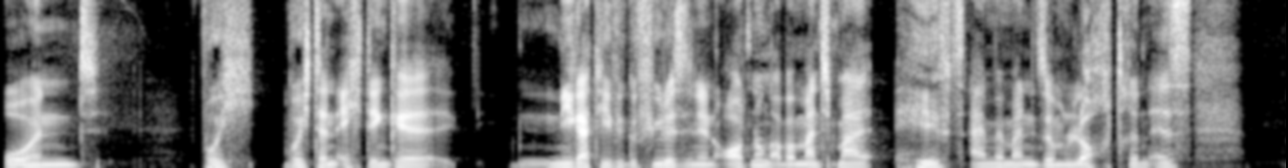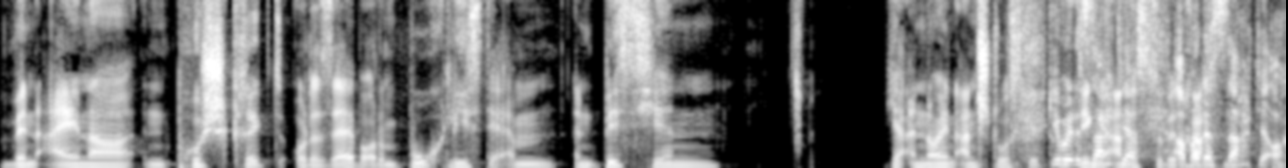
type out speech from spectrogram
und wo ich, wo ich dann echt denke, negative Gefühle sind in Ordnung, aber manchmal hilft es einem, wenn man in so einem Loch drin ist, wenn einer einen Push kriegt oder selber oder ein Buch liest, der einem ein bisschen ja, einen neuen Anstoß gibt, Ja, aber, um das Dinge ja, anders zu betrachten. aber das sagt ja auch,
